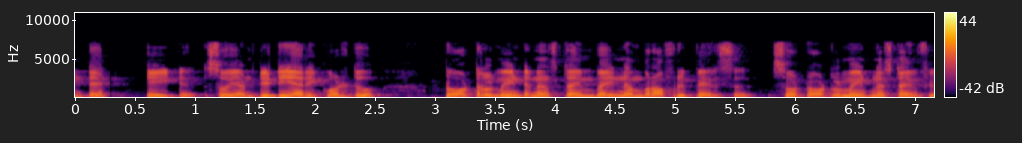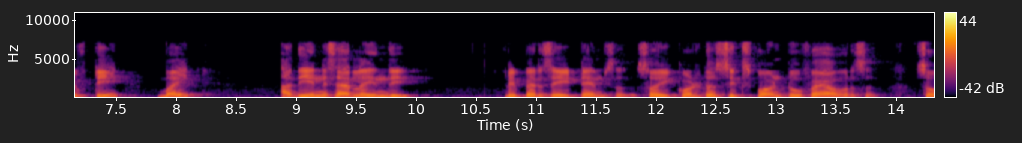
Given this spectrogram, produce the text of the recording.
అంటే eight so MTTR equal to total maintenance time by number of repairs so total maintenance time fifty by అది ఎన్నిసార్లు అయింది? Repairs eight times. So equal to six point two five hours. So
